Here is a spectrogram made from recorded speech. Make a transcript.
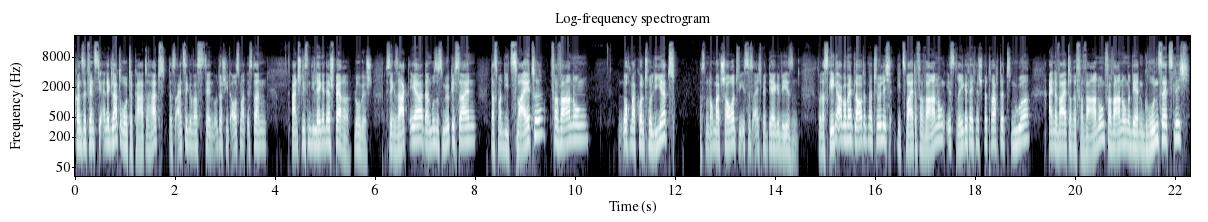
Konsequenz, die eine glattrote Karte hat. Das Einzige, was den Unterschied ausmacht, ist dann anschließend die Länge der Sperre, logisch. Deswegen sagt er, dann muss es möglich sein, dass man die zweite Verwarnung nochmal kontrolliert, dass man nochmal schaut, wie ist es eigentlich mit der gewesen. So, das Gegenargument lautet natürlich, die zweite Verwarnung ist regeltechnisch betrachtet nur eine weitere Verwarnung. Verwarnungen werden grundsätzlich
